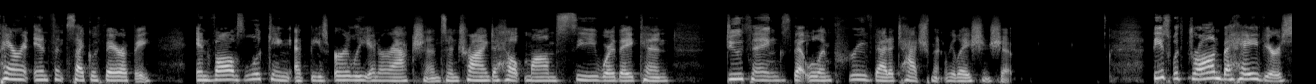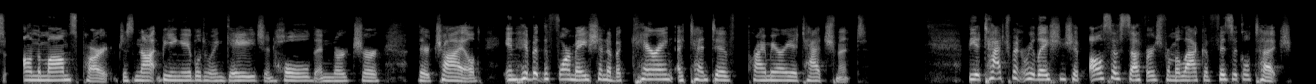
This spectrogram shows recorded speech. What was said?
parent infant psychotherapy involves looking at these early interactions and trying to help moms see where they can do things that will improve that attachment relationship these withdrawn behaviors on the mom's part just not being able to engage and hold and nurture their child inhibit the formation of a caring attentive primary attachment. The attachment relationship also suffers from a lack of physical touch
